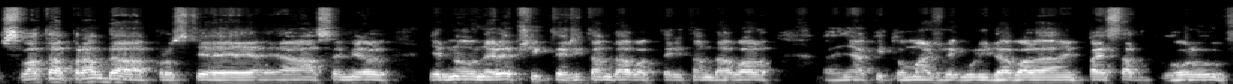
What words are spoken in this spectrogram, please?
svatá pravda. Prostě já jsem měl jednoho nejlepší, který tam dával, který tam dával eh, nějaký Tomáš Reguli, dával 50 gólů v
